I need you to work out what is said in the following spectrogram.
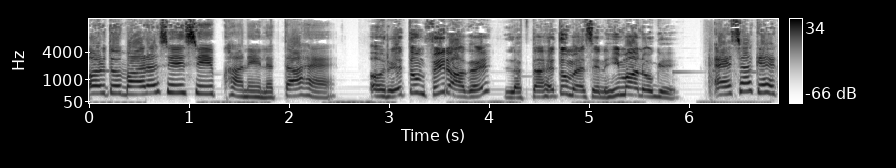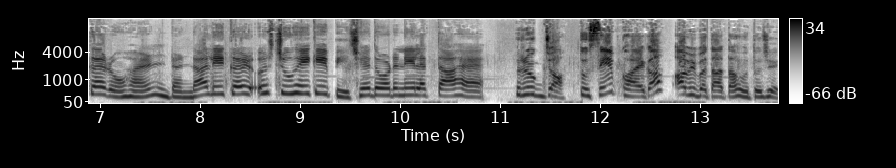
और दोबारा से सेब खाने लगता है। अरे तुम फिर आ गए। लगता है तुम ऐसे नहीं मानोगे। ऐसा कहकर रोहन डंडा लेकर उस चूहे के पीछे दौड़ने लगता है। रुक जा तू सेब खाएगा? अभी बताता हूँ तुझे।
